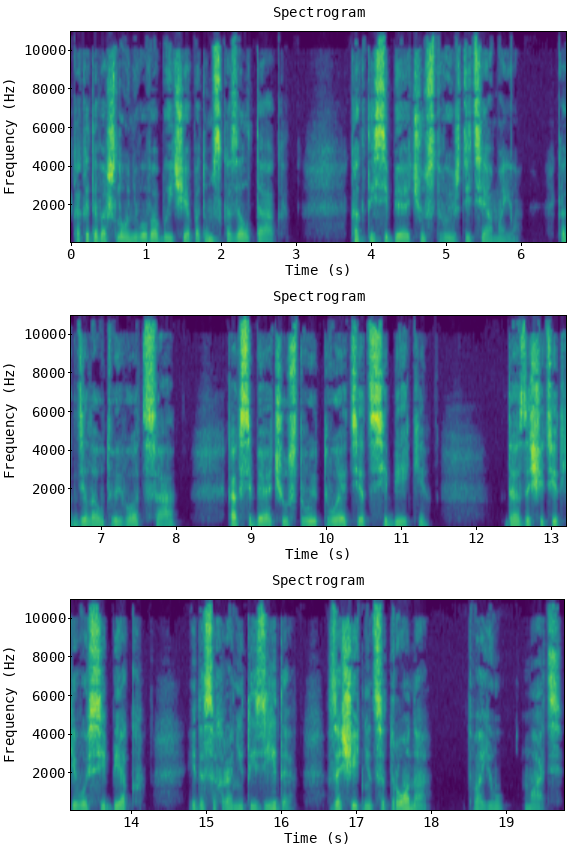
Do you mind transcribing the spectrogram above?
как это вошло у него в обычай, а потом сказал так. «Как ты себя чувствуешь, дитя мое? Как дела у твоего отца? Как себя чувствует твой отец Сибеки? Да защитит его Сибек, и да сохранит Изида, защитница трона, твою мать.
